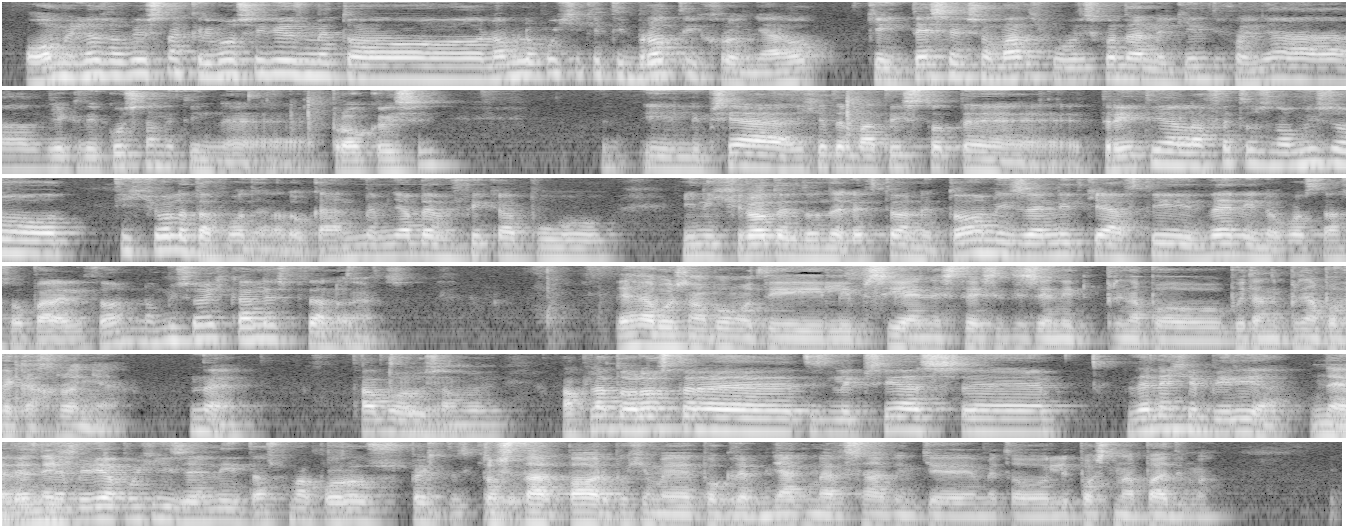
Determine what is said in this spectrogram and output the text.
Ο Όμιλος, ο οποίος είναι ακριβώς ίδιος με τον Όμιλο που είχε και την πρώτη χρονιά Ο- και οι τέσσερις ομάδες που βρίσκονταν εκείνη τη χρονιά διεκδικούσαν την ε, πρόκριση. Η Λιψία είχε τερματίσει τότε τρίτη, αλλά φέτος νομίζω ότι είχε όλα τα φόντα να το κάνει. Με μια Μπενφίκα που είναι η χειρότερη των τελευταίων ετών. Η Zenit και αυτή δεν είναι όπως ήταν στο παρελθόν. Νομίζω έχει καλές πιθανότητες. Δεν θα μπορούσαμε να πούμε ότι η Λιψία είναι στη θέση της Zenit πριν από, που ήταν πριν από 10 χρόνια. Ναι, θα μπορούσαμε. Απλά το ρόστερ ε, της Λιψίας ε, δεν έχει εμπειρία. Ναι, έχει δεν την έχει- εμπειρία που έχει η Zenit, ας πούμε, από Ρώσους παίκτες. Το και- star power που είχε με Πογκρεμνιάκ, με Αρσάβιν και με το λοιπό στην απάντημα.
